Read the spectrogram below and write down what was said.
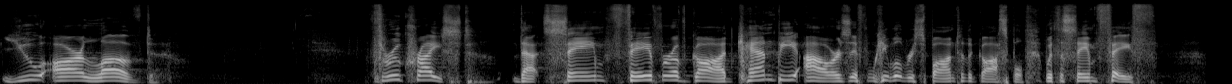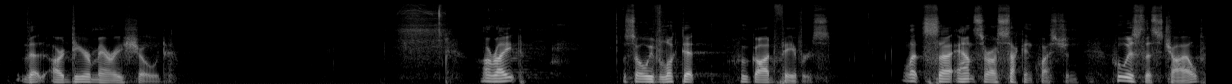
You are loved. Through Christ, that same favor of God can be ours if we will respond to the gospel with the same faith that our dear Mary showed. All right, so we've looked at who God favors. Let's uh, answer our second question Who is this child?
